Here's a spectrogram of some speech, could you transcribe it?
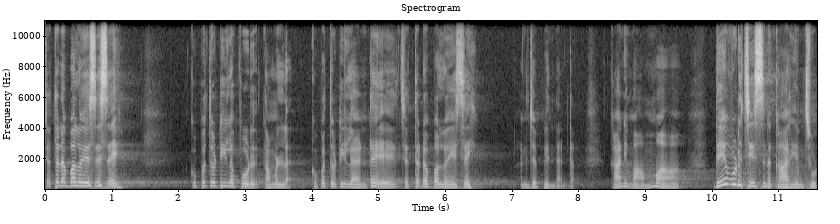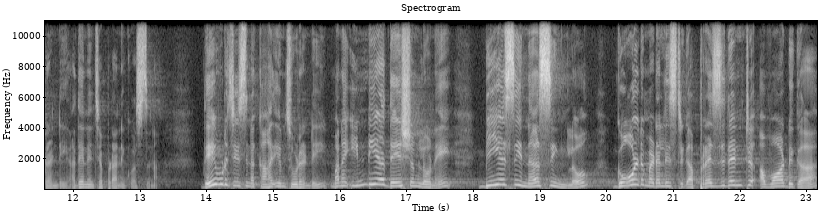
చెత్త డబ్బాలో వేసేసేయి. కుప్పతొట్టిల పోడు తమిళ కుప్పతొట్టిల అంటే చెత్త డబ్బాల్లో వేసేయి అని చెప్పిందంట. కానీ మా అమ్మ దేవుడు చేసిన కార్యం చూడండి అదే నేను చెప్పడానికి వస్తున్నా. దేవుడు చేసిన కార్యం చూడండి మన ఇండియా దేశంలోనే బీఎస్సీ నర్సింగ్లో గోల్డ్ మెడలిస్ట్గా ప్రెసిడెంట్ అవార్డుగా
